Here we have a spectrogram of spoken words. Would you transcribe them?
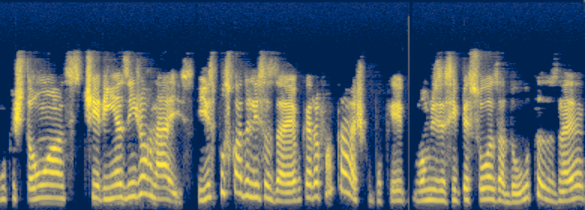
conquistou umas tirinhas em jornais. E isso para os quadrinistas da época era fantástico, porque, vamos dizer assim, pessoas adultas, né,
